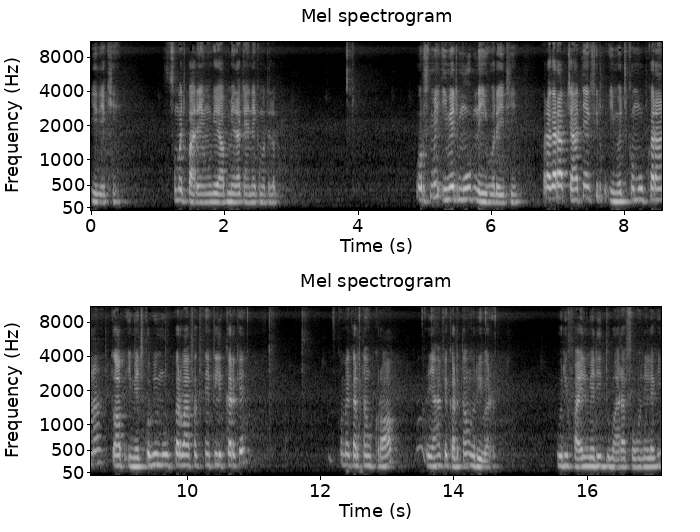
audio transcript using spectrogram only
ये देखिए, समझ पा रहे होंगे आप मेरा कहने का मतलब। और उसमें इमेज मूव नहीं हो रही थी। और अगर आप चाहते हैं सिर्फ़ इमेज को मूव कराना तो आप इमेज को भी मूव करवा सकते हैं क्लिक करके। इसको मैं करता हूँ क्रॉप और यहाँ पे करता हूँ रिवर्ट पूरी फ़ाइल मेरी दोबारा शो होने लगी।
